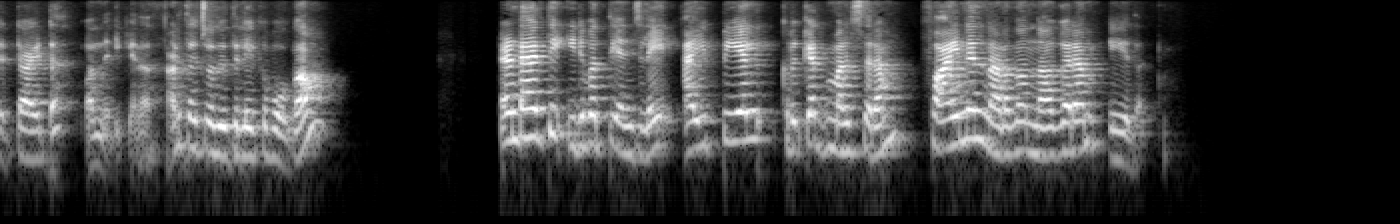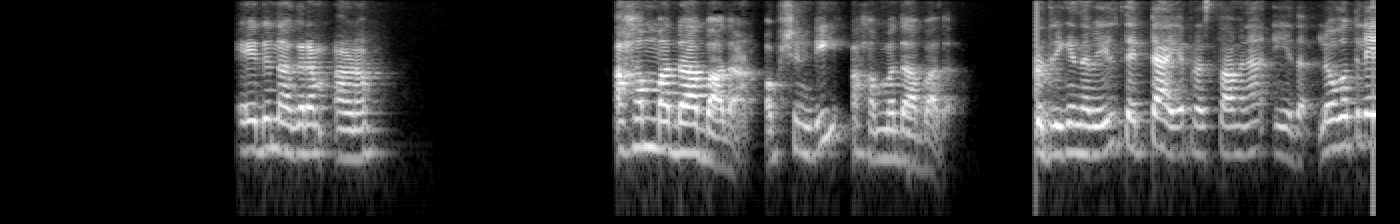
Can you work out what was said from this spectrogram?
തെറ്റായിട്ട് വന്നിരിക്കുന്നത്. അടുത്ത ചോദ്യത്തിലേക്ക് പോകാം. രണ്ടായിരത്തി ഇരുപത്തി അഞ്ചിലെ ഐ പി എൽ ക്രിക്കറ്റ് മത്സരം ഫൈനൽ നടന്ന നഗരം ഏത്? ഏത് നഗരം ആണ്? അഹമ്മദാബാദ് ആണ്. Option D Ahmedabad. കൊടുത്തിരിക്കുന്നവയിൽ തെറ്റായ പ്രസ്താവന ഏത്? ലോകത്തിലെ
